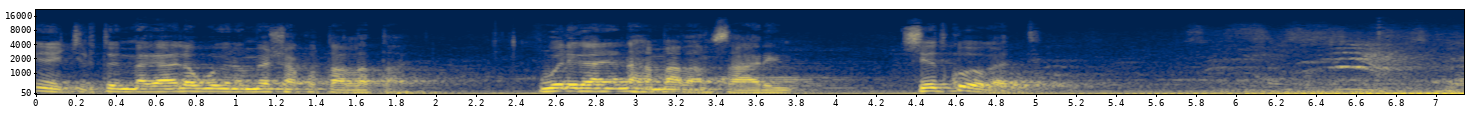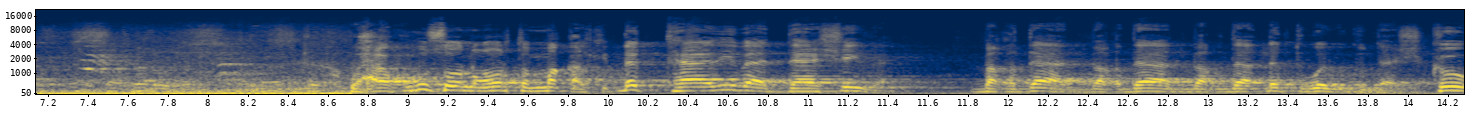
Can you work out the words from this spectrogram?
inay jirto magaalo weyn oo meeshaa ku taalla tahay weligaan indhaha maadan saarin. Sideed ku ogaatay? Waxaa kugu soo noqon horta maqalkii dhegtaadii baa daashayba. Baqdaad baqdaad baqdaad dhegtu weyba ku daashay. Kow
